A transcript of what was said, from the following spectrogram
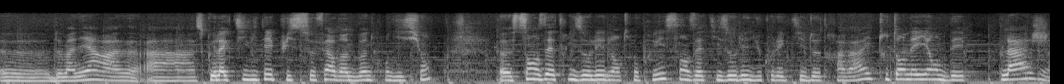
de manière à, à ce que l'activité puisse se faire dans de bonnes conditions. sans être isolée de l'entreprise, sans être isolée du collectif de travail, tout en ayant des plage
